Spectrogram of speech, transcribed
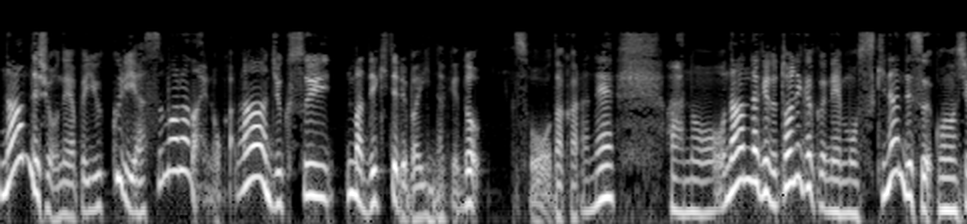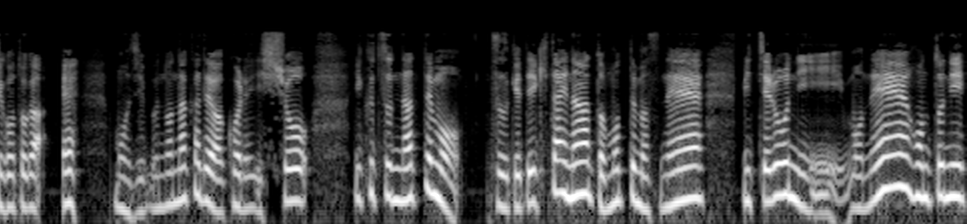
なんでしょうね、やっぱりゆっくり休まらないのかな熟睡、まあできてればいいんだけど。そう、だからね。あの、なんだけど、とにかくね、もう好きなんです、この仕事が。え、もう自分の中ではこれ一生、いくつになっても続けていきたいなと思ってますね。ミッチェローニーもね、本当に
